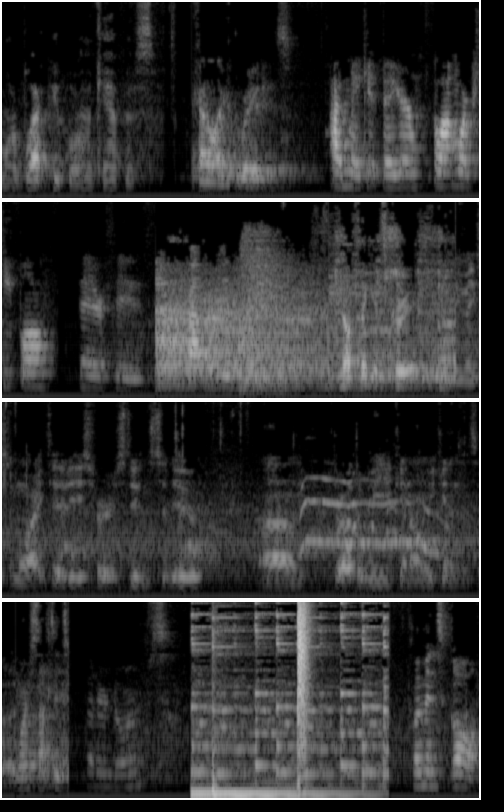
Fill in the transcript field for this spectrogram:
More black people on the campus. I kind of like it the way it is. I'd make it bigger. A lot more people. Better food. Probably Nothing, it's great. We make some more activities for students to do um, throughout the week and on weekends and such. more stuff to do. Better dorms. Women's golf.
